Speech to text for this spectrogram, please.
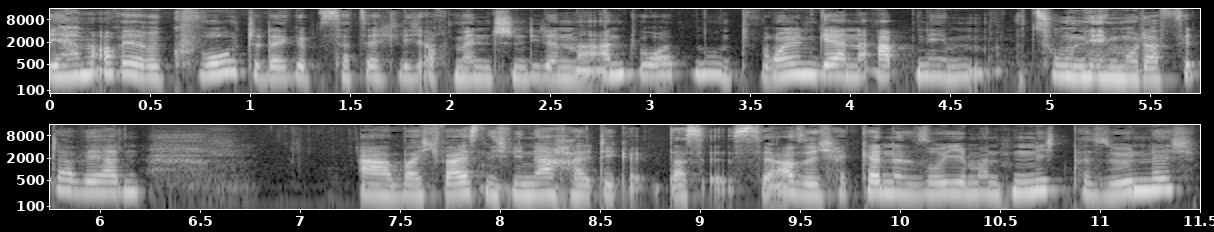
Die haben auch ihre Quote. Da gibt es tatsächlich auch Menschen, die dann mal antworten und wollen gerne abnehmen, zunehmen oder fitter werden. Aber ich weiß nicht, wie nachhaltig das ist. Ja, also ich kenne so jemanden nicht persönlich,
